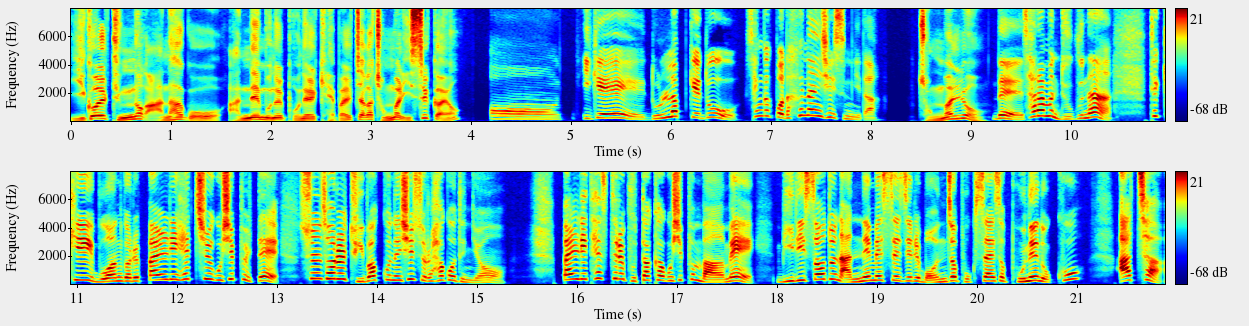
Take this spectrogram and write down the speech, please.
이걸 등록 안 하고 안내문을 보낼 개발자가 정말 있을까요? 어, 이게 놀랍게도 생각보다 흔한 실수입니다. 정말요? 네, 사람은 누구나 특히 무언가를 빨리 해치우고 싶을 때 순서를 뒤바꾸는 실수를 하거든요. 빨리 테스트를 부탁하고 싶은 마음에 미리 써둔 안내 메시지를 먼저 복사해서 보내놓고 아차,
